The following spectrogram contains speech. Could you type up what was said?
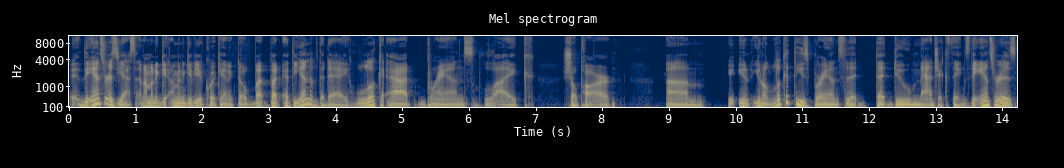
the answer is yes, and I'm gonna gi- I'm gonna give you a quick anecdote. But but at the end of the day, look at brands like Chopard. Um, you, you know, look at these brands that that do magic things. The answer is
